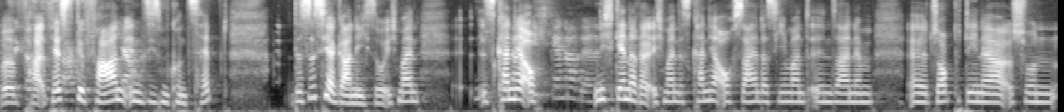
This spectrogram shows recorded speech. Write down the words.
witzig, äh, festgefahren ja. in diesem Konzept. Das ist ja gar nicht so. Ich meine, es kann ja auch nicht generell. nicht generell. Ich meine, es kann ja auch sein, dass jemand in seinem äh, Job, den er schon,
